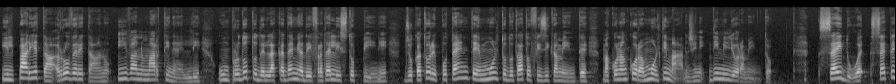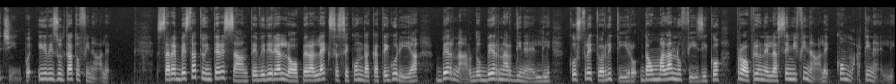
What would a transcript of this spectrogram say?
il parietà roveretano Ivan Martinelli, un prodotto dell'Accademia dei Fratelli Stoppini, giocatore potente e molto dotato fisicamente, ma con ancora molti margini di miglioramento. 6-2-7-5 il risultato finale. Sarebbe stato interessante vedere all'opera l'ex seconda categoria Bernardo Bernardinelli, costretto al ritiro da un malanno fisico proprio nella semifinale con Martinelli.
